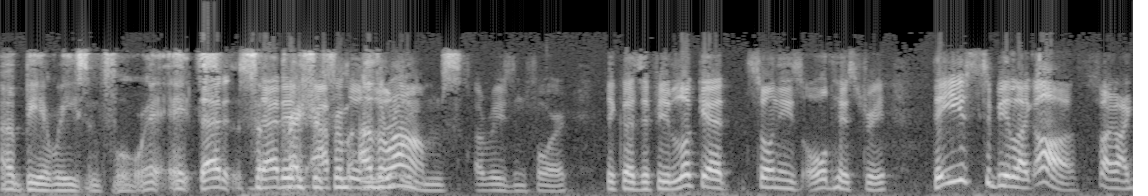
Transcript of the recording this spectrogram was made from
uh, be a reason for it. It's That- that is pressure from other arms. a reason for it. Because if you look at Sony's old history, they used to be like, "Oh, fuck, I,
